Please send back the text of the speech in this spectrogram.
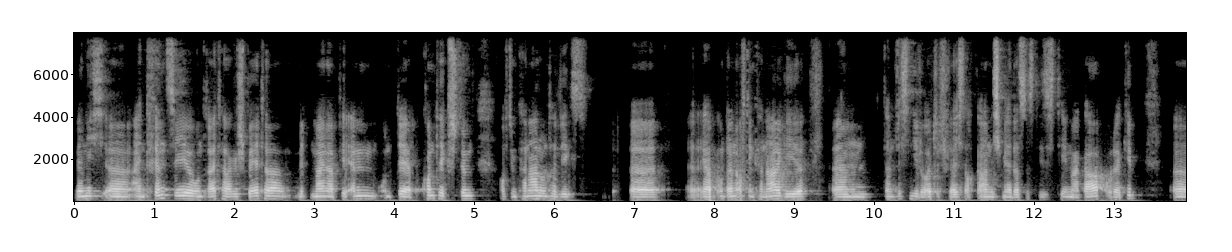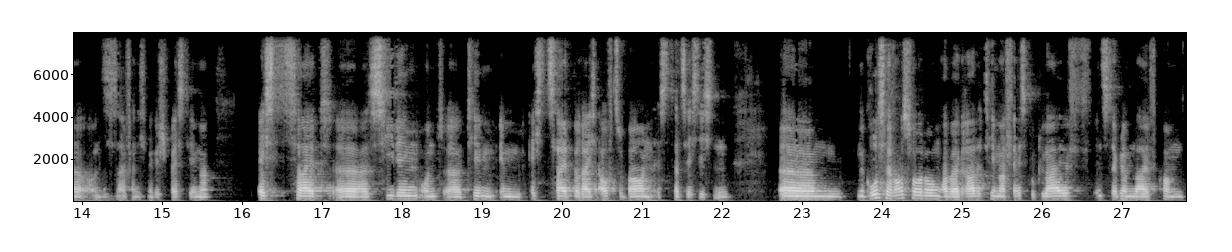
wenn ich äh, einen Trend sehe und drei Tage später mit meiner PM und der Kontext stimmt, auf dem Kanal unterwegs äh, äh, ja, und dann auf den Kanal gehe, ähm, dann wissen die Leute vielleicht auch gar nicht mehr, dass es dieses Thema gab oder gibt äh, und es ist einfach nicht mehr Gesprächsthema. Echtzeit, äh, und äh, Themen im Echtzeitbereich aufzubauen, ist tatsächlich ein ähm, eine große Herausforderung, aber gerade Thema Facebook Live, Instagram Live kommt,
